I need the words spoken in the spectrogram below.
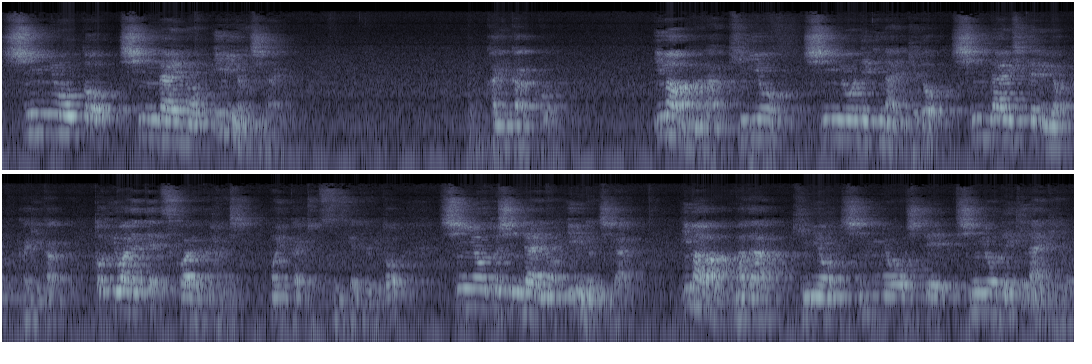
信用と信頼の意味の違い。鍵括弧。今はまだ君を信用できないけど信頼してるよ。鍵括弧。と言われて救われた話。もう一回ちょっと続けてみると信用と信頼の意味の違い。今はまだ君を信用して信用できないけど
